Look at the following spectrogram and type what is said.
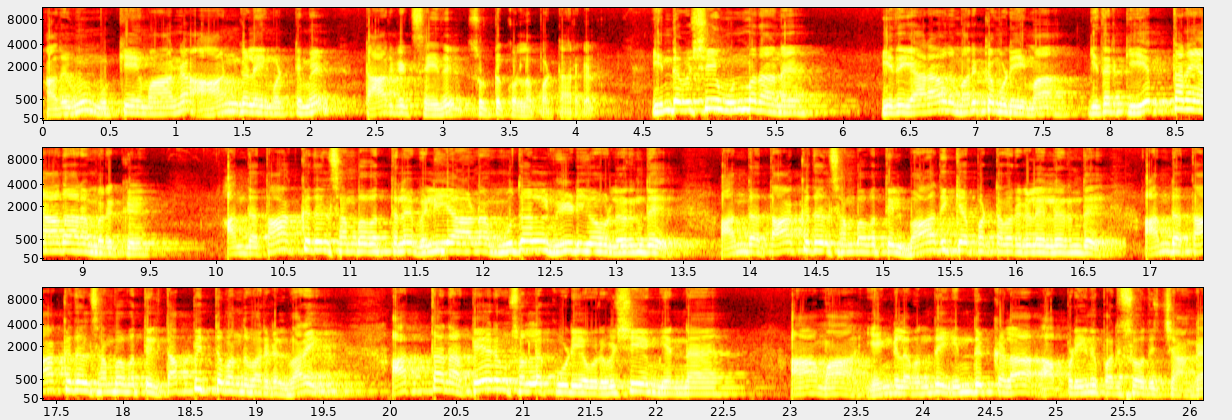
அதுவும் முக்கியமான ஆண்களை மட்டுமே டார்கெட் செய்து சுட்டுக் கொல்லப்பட்டார்கள். இந்த விஷயம் உண்மைதானே? இதை யாராவது மறுக்க முடியுமா? இதற்கு எத்தனை ஆதாரம் இருக்குது அந்த தாக்குதல் சம்பவத்தில் வெளியான முதல் வீடியோவிலிருந்து அந்த தாக்குதல் சம்பவத்தில் பாதிக்கப்பட்டவர்களிலிருந்து அந்த தாக்குதல் சம்பவத்தில் தப்பித்து வந்தவர்கள் வரை அத்தனை பேரும் சொல்லக்கூடிய ஒரு விஷயம் என்ன? ஆமாம் எங்களை வந்து இந்துக்களா அப்படின்னு பரிசோதித்தாங்க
